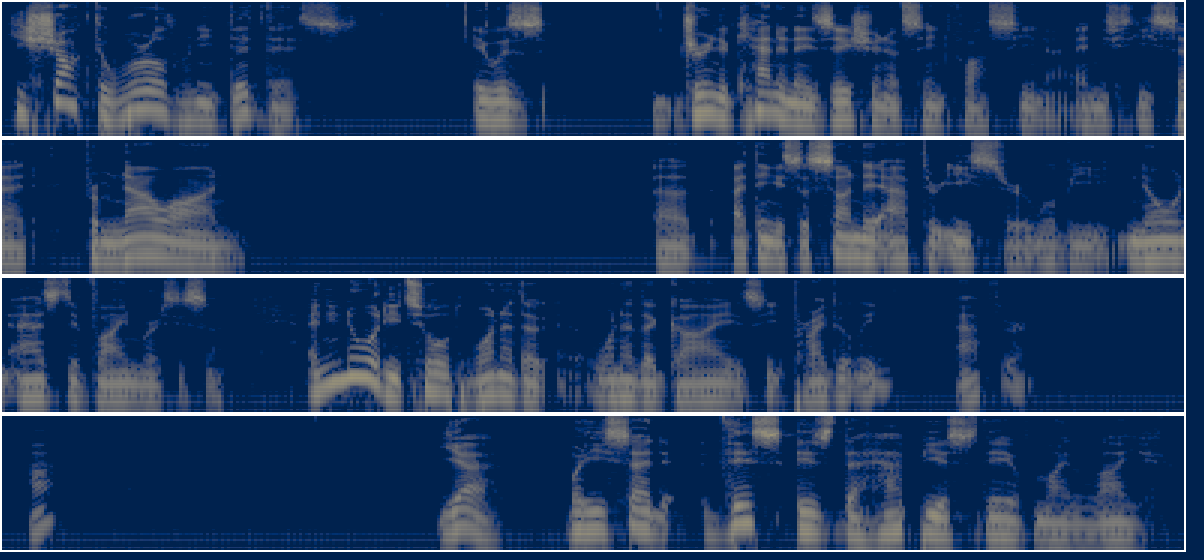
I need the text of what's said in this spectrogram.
He shocked the world when he did this. It was during the canonization of St. Faustina, and he said, from now on, uh, I think it's the Sunday after Easter, will be known as Divine Mercy Sunday. And you know what he told one of the one of the guys privately after? Huh? Yeah, but he said, This is the happiest day of my life.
